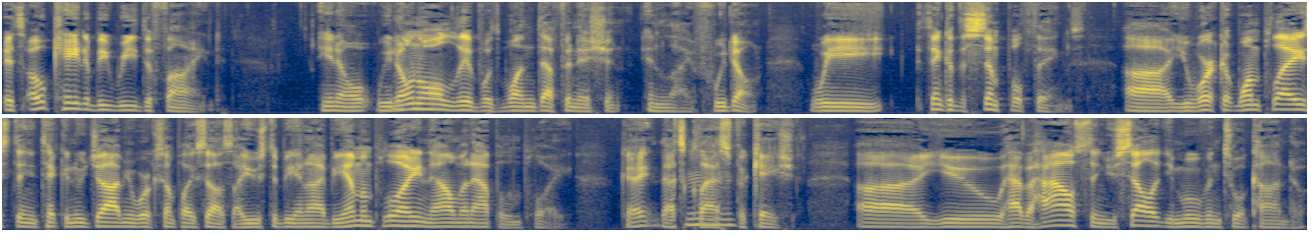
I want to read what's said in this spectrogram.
it's okay to be redefined. You know, we don't all live with one definition in life. We don't. We think of the simple things. Uh, you work at one place, then you take a new job, and you work someplace else. I used to be an IBM employee, now I'm an Apple employee. Okay, that's mm-hmm. classification. Uh, you have a house, then you sell it, you move into a condo.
